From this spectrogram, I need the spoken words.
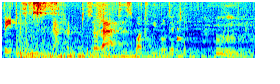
Saturn. So that is what we will do. Hmm.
